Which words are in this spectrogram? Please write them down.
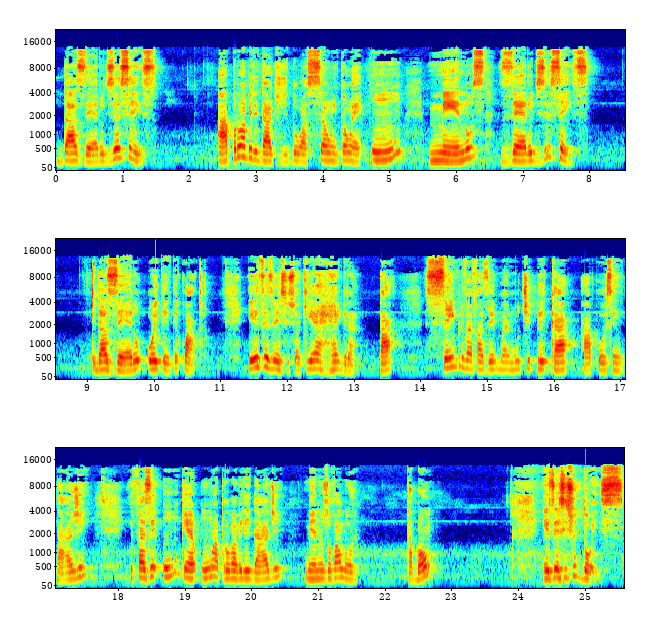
dá 0,16. A probabilidade de doação então é 1 menos 0,16, que dá 0,84. Esse exercício aqui é regra, tá? Sempre vai fazer, vai multiplicar a porcentagem e fazer um, que é uma probabilidade menos o valor. Tá bom? Exercício 2.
